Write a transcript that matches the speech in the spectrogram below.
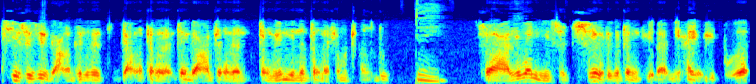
其实就两个，这个两个证人，这两个证人证明你能证到什么程度？对，是吧？如果你是持有这个证据的，你还有一搏，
